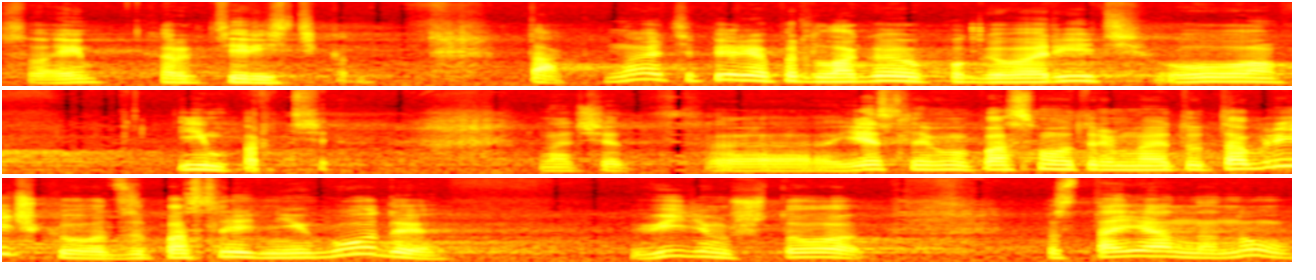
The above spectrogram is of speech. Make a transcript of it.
своим характеристикам. Так, ну а теперь я предлагаю поговорить о импорте. Значит, э, если мы посмотрим на эту табличку, вот за последние годы видим, что постоянно, ну,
